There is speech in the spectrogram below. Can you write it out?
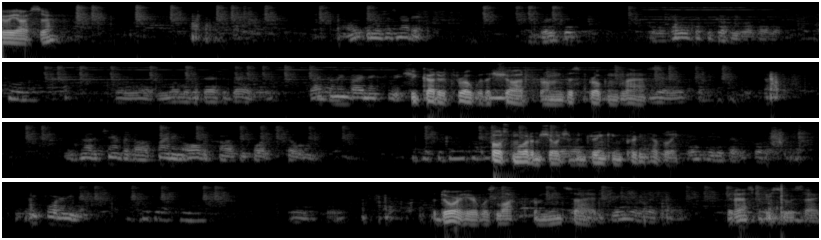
Here we are, sir. She cut her throat with a shot from this broken glass. There's not a chance of our finding all the cars before it's stolen. Post mortem showed she'd been drinking pretty heavily. Report anyway. The door here was locked from the inside. It has to be suicide.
